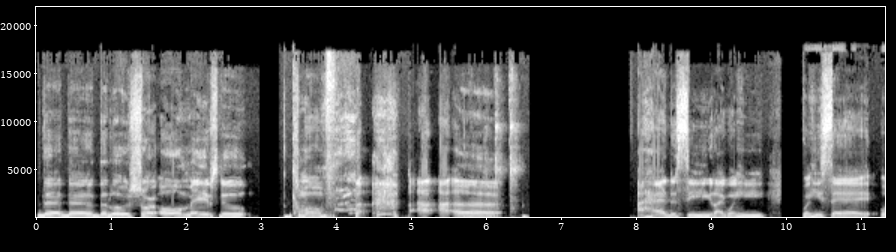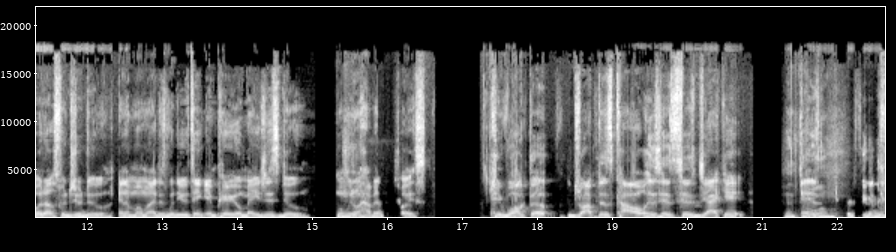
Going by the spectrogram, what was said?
the the the little short old mage dude. Come on, I, I uh, I had to see like when he when he said, "What else would you do in a moment like this? What do you think Imperial mages do when we don't have another choice?" He walked up, dropped his cowl, his his his jacket, and threw and him.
